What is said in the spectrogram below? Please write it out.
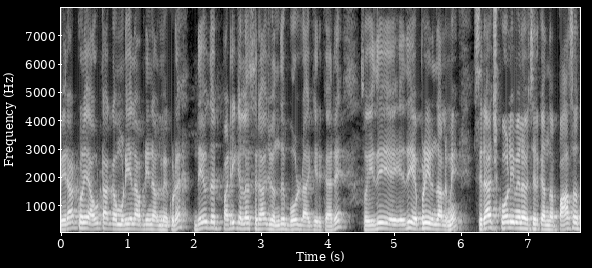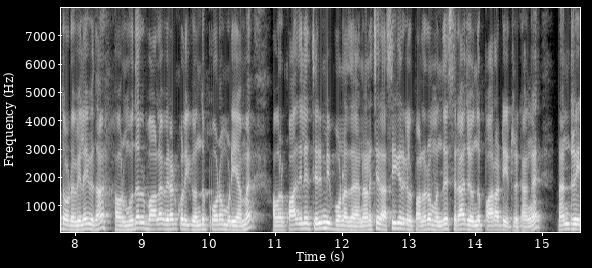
விராட் கோலி அவுட் ஆக்க முடியலை அப்படின்னாலுமே கூட தேவ்தத் படிக்கெல்லாம் சிராஜ் வந்து போல்ட் ஆக்கியிருக்காரு. ஸோ இது எது எப்படி இருந்தாலுமே சிராஜ் கோலி மேலே வச்சிருக்க அந்த பாசத்தோட விளைவு தான். அவர் முதல் பாலை விராட் கோலிக்கு வந்து போட முடியாமல் அவர் பாதியிலே திரும்பி போனதை நினச்சி ரசிகர்கள் பலரும் வந்து சிராஜை வந்து பாராட்டிகிட்டு இருக்காங்க. நன்றி.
